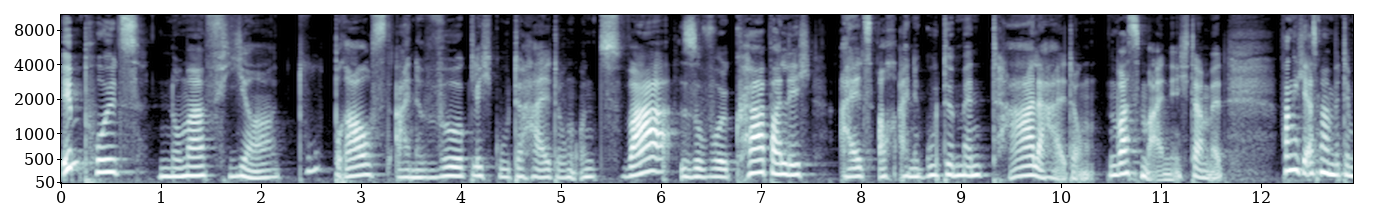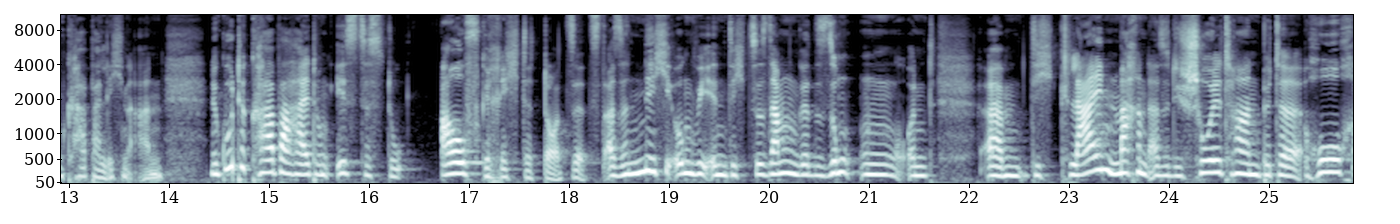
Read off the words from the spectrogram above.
Impuls Nummer vier. Du brauchst eine wirklich gute Haltung und zwar sowohl körperlich als auch eine gute mentale Haltung. Was meine ich damit? Fange ich erstmal mit dem Körperlichen an. Eine gute Körperhaltung ist, dass du aufgerichtet dort sitzt. Also nicht irgendwie in dich zusammengesunken und ähm, dich klein machen, also die Schultern bitte hoch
